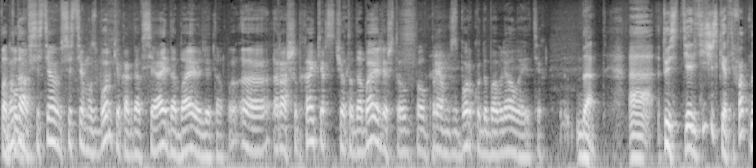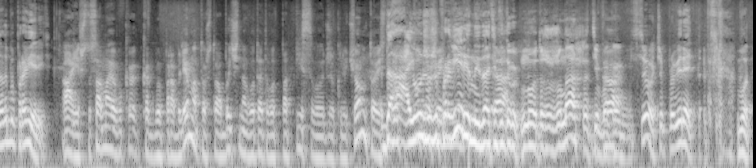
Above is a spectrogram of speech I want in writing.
по- Ну да, в систему, в систему сборки, когда в CI добавили там э, Russian Hackers что-то добавили, что прям в сборку добавляло этих. Да. А, то есть, теоретически артефакт надо бы проверить. А, и что самая как, как бы проблема, то что обычно вот это вот подписывают же ключом, то есть... Да, тут- и он же уже не- проверенный, да, типа такой, ну это же уже наше, типа, Да. как, все, что проверять-то. Вот.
